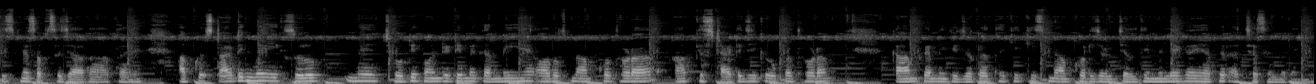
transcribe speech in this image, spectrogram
किसमें सबसे ज़्यादा आता है। आपको स्टार्टिंग में एक शुरू में छोटी क्वांटिटी में करनी है और उसमें आपको थोड़ा, आपकी स्ट्रैटेजी के ऊपर थोड़ा काम करने की ज़रूरत है कि किसमें आपको रिज़ल्ट जल्दी मिलेगा या फिर अच्छे से मिलेंगे।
